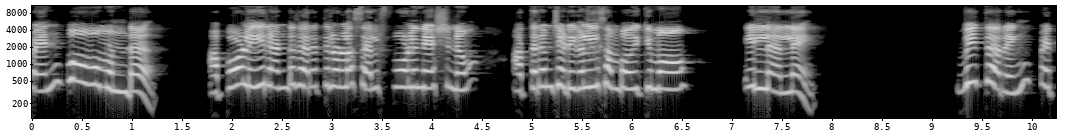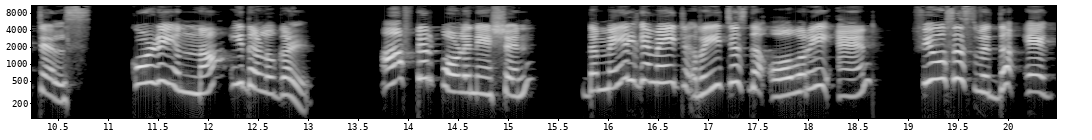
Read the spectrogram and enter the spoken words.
പെൺപൂവുമുണ്ട്. അപ്പോൾ ഈ രണ്ട് തരത്തിലുള്ള സെൽഫ് പോളിനേഷനും അത്തരം ചെടികളിൽ സംഭവിക്കുമോ? ഇല്ല അല്ലേ വിതറിംഗ് പെറ്റൽസ് കൊഴിയുന്ന ഇതളുകൾ. After pollination the male gamete reaches the ovary and fuses with the egg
